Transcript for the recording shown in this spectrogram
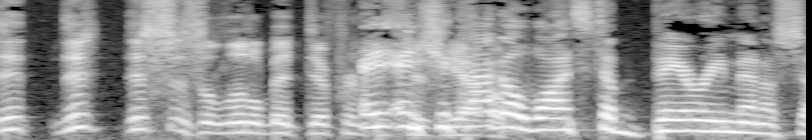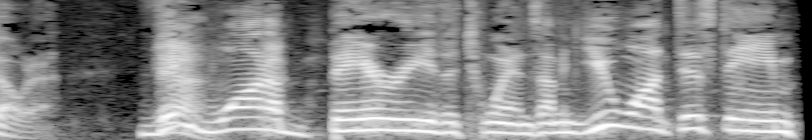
this this is a little bit different. And, and Chicago a, wants to bury Minnesota. They yeah. want to bury the Twins. I mean, you want this team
